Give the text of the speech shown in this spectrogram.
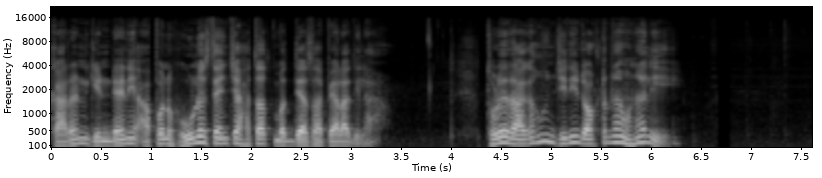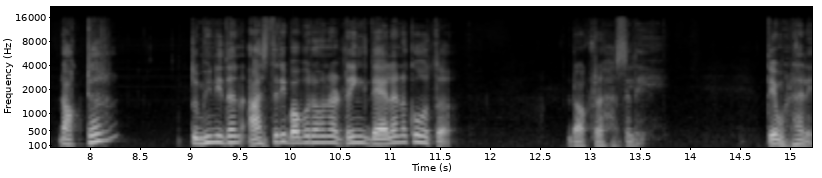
कारण गिंड्याने आपण होऊनच त्यांच्या हातात मद्याचा प्याला दिला. थोडे रागाहून जिनी डॉक्टरना म्हणाली डॉक्टर तुम्ही निदान आज तरी बाबूरावांना ड्रिंक द्यायला नको होतं. डॉक्टर हसले. ते म्हणाले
